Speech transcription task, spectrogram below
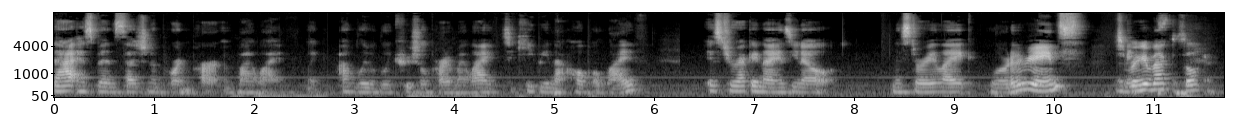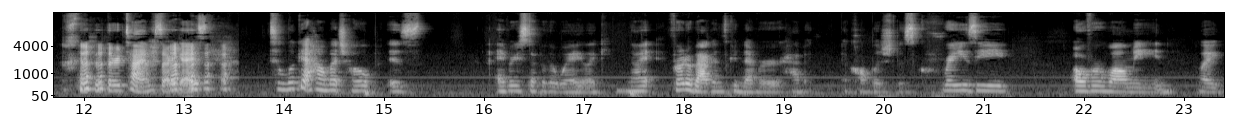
That has been such an important part of my life, like unbelievably crucial part of my life to keeping that hope alive, is to recognize, you know, in a story like Lord of the Rings, To bring it back to Tolkien. the third time, sorry guys, to look at how much hope is every step of the way. Like, not, Frodo Baggins could never have accomplished this crazy, overwhelming, like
